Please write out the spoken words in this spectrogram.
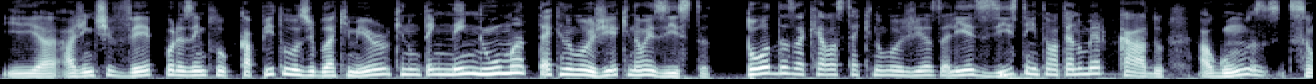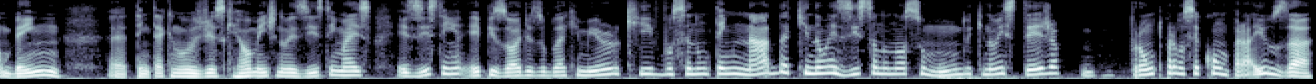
E a, a gente vê, por exemplo, capítulos de Black Mirror que não tem nenhuma tecnologia que não exista todas aquelas tecnologias ali existem, então até no mercado. Alguns são bem. É, tem tecnologias que realmente não existem, mas existem episódios do Black Mirror que você não tem nada que não exista no nosso mundo e que não esteja pronto para você comprar e usar.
